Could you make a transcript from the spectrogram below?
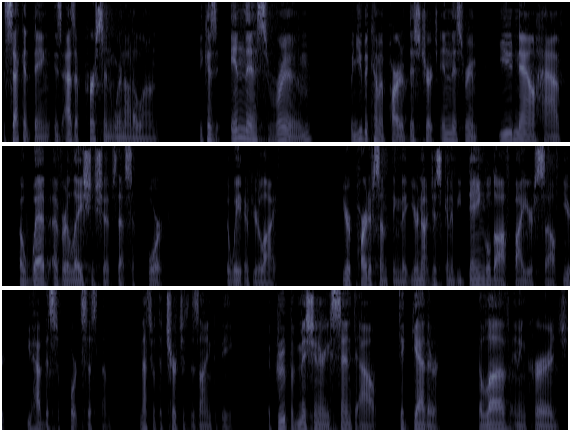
The second thing is as a person, we're not alone. Because in this room, when you become a part of this church, in this room, you now have a web of relationships that support the weight of your life. You're a part of something that you're not just going to be dangled off by yourself. you you have the support system. And that's what the church is designed to be a group of missionaries sent out together to love and encourage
